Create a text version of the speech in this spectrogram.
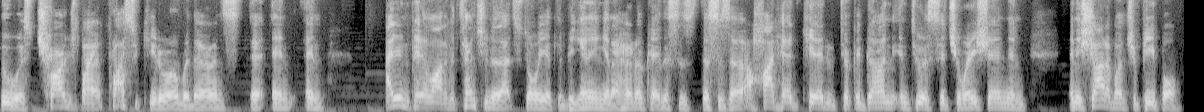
who was charged by a prosecutor over there, and and and I didn't pay a lot of attention to that story at the beginning, and I heard, okay, this is this is a hothead kid who took a gun into a situation and and he shot a bunch of people,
